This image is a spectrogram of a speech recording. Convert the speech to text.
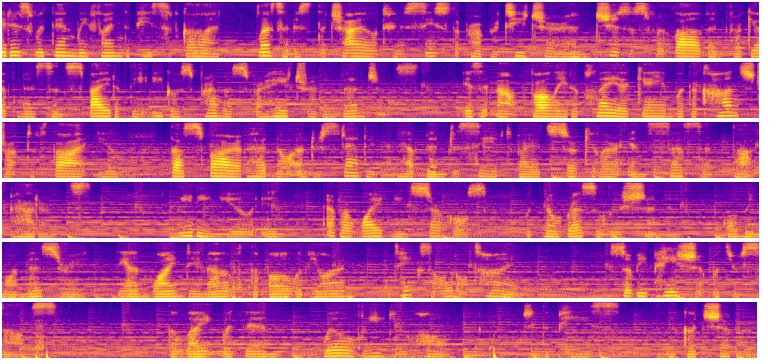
It is within we find the peace of God. Blessed is the child who sees the proper teacher and chooses for love and forgiveness in spite of the ego's premise for hatred and vengeance. Is it not folly to play a game with a construct of thought you thus far have had no understanding and have been deceived by its circular, incessant thought patterns, leading you in ever widening circles with no resolution The unwinding of the ball of yarn takes a little time, so be patient with yourselves. The light within will lead you home to the peace and the Good Shepherd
